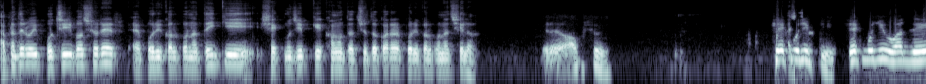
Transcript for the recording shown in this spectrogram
আপনাদের ওই পঁচিশ বছরের পরিকল্পনাতেই কি শেখ মুজিবকে ক্ষমতাচ্যুত করার পরিকল্পনা ছিল? অবশ্যই। শেখ আচ্ছা। মুজিব কি? Sheikh Mujib was a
